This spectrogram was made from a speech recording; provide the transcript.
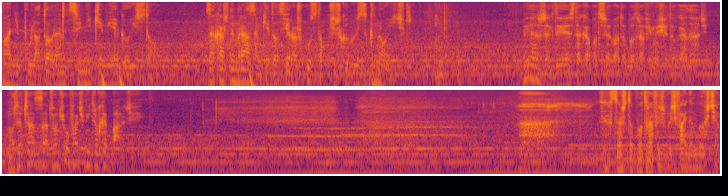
manipulatorem, cynikiem i egoistą. Za każdym razem, kiedy otwierasz usta, musisz kogoś zgnoić. Wiesz, że gdy jest taka potrzeba, to potrafimy się dogadać. Może czas zacząć ufać mi trochę bardziej. Gdy chcesz, to potrafisz być fajnym gościem.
